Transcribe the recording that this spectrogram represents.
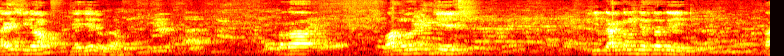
జై శ్రీరామ్ జయ జయ రఘురామ్. ఒక వారం రోజుల నుంచి ఈ కార్యక్రమం చేస్తుంది నా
